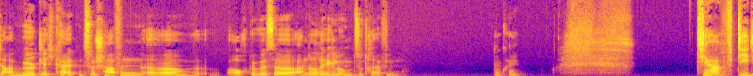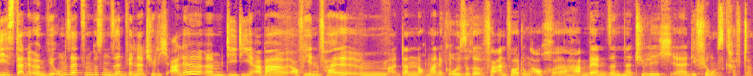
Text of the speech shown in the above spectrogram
da Möglichkeiten zu schaffen, äh, auch gewisse andere Regelungen zu treffen. Okay. Tja, die, die es dann irgendwie umsetzen müssen, sind wir natürlich alle. Ähm, die, die aber auf jeden Fall ähm, dann noch mal eine größere Verantwortung auch äh, haben werden, sind natürlich äh, die Führungskräfte.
